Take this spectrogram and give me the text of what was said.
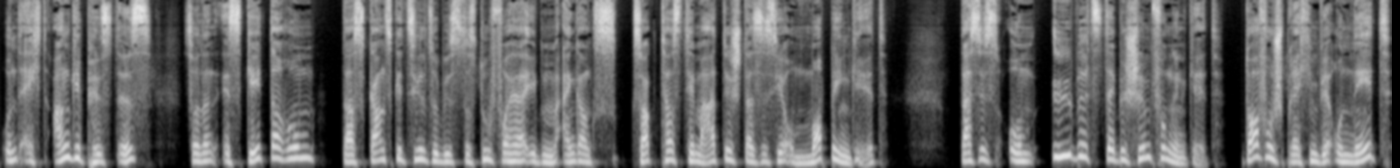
und echt angepisst ist, sondern es geht darum, dass ganz gezielt, so wie es das du vorher eben eingangs gesagt hast, thematisch, dass es hier um Mobbing geht dass es um übelste Beschimpfungen geht. Davon sprechen wir und nicht,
